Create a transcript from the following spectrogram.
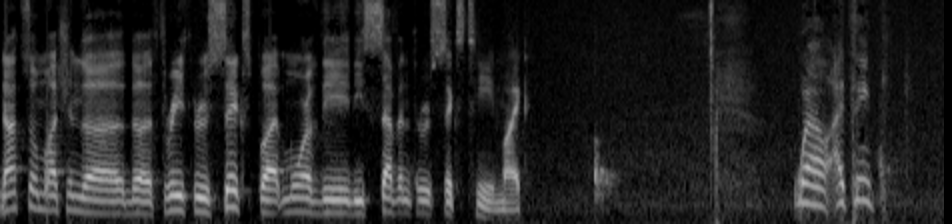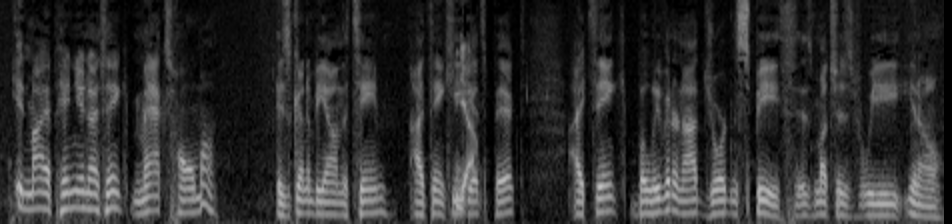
Not so much in the, the three through six, but more of the, the seven through 16, Mike. Well, I think, in my opinion, I think Max Homa is going to be on the team. I think he yeah. gets picked. I think, believe it or not, Jordan Spieth, as much as we, you know,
